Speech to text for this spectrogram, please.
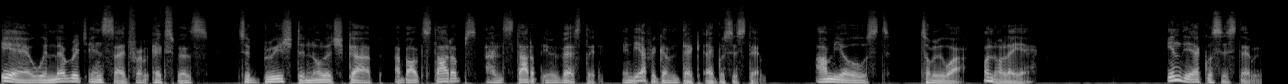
Here, we leverage insight from experts to bridge the knowledge gap about startups and startup investing in the African tech ecosystem. I'm your host, Tomiwa Onoleye. In the ecosystem,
